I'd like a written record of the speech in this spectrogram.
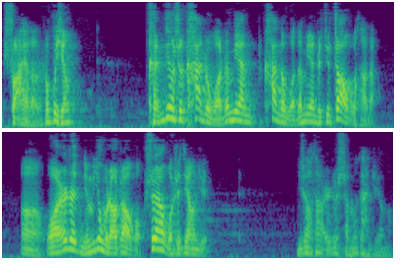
刷下来了，说不行，肯定是看着我这面，看着我的面子去照顾他的，啊，我儿子你们用不着照顾，虽然我是将军，你知道他儿子什么感觉吗？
